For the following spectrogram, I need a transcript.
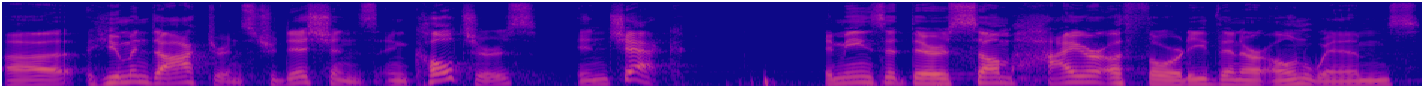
uh, human doctrines, traditions, and cultures in check. It means that there's some higher authority than our own whims,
